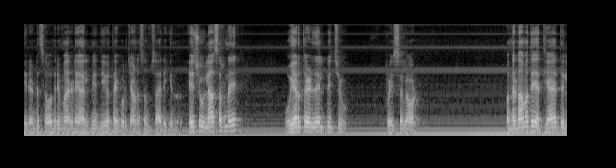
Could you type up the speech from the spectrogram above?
ഈ രണ്ട് സഹോദരിമാരുടെ ആത്മീയ ജീവിതത്തെക്കുറിച്ചാണ് സംസാരിക്കുന്നത്. യേശു ഉല്ലാസറിനെ ഉയർത്തെഴുന്നേൽപ്പിച്ചു. ഫ്രീസലോൺ പന്ത്രണ്ടാമത്തെ അധ്യായത്തിൽ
